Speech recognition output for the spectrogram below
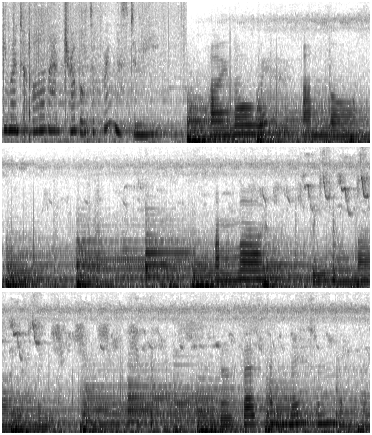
He went to all that trouble to bring this to me. I know where I'm going. I'm miles. The destination that I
